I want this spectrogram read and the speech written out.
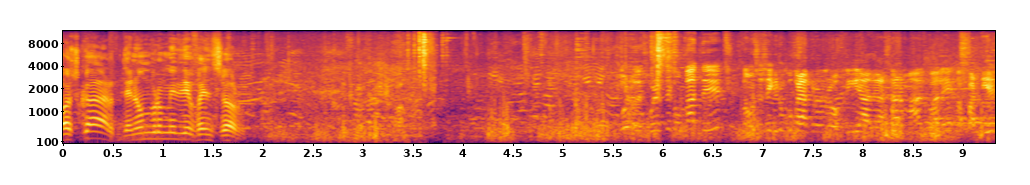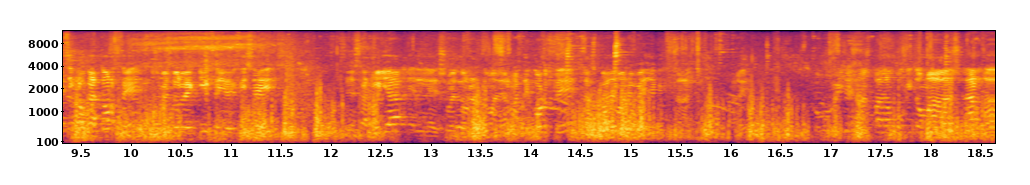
Oscar, te nombro mi defensor. Bueno, después de este combate, vamos a seguir un poco la cronología de las armas, ¿vale? A partir del siglo XIV, sobre todo del XV y del XVI, desarrolla, el, sobre todo en el tema de armas de corte, la espada de mano y media que están aquí. Como veis, es una espada un poquito más larga.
